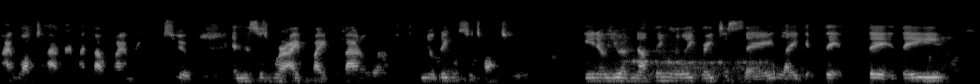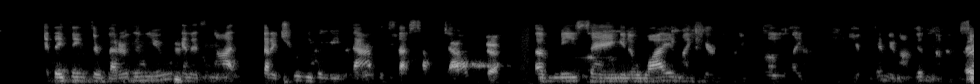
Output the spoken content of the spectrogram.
when I walked to that room, I thought, why am I here too? And this is where I fight the battle of nobody wants to talk to you. You know, you have nothing really great to say. Like they, they, they, they think they're better than you, Hmm. and it's not that I truly believe that. It's that self doubt Yeah. of me saying, you know, why am I here? Nobody really like. You're, again, you're not good enough. So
